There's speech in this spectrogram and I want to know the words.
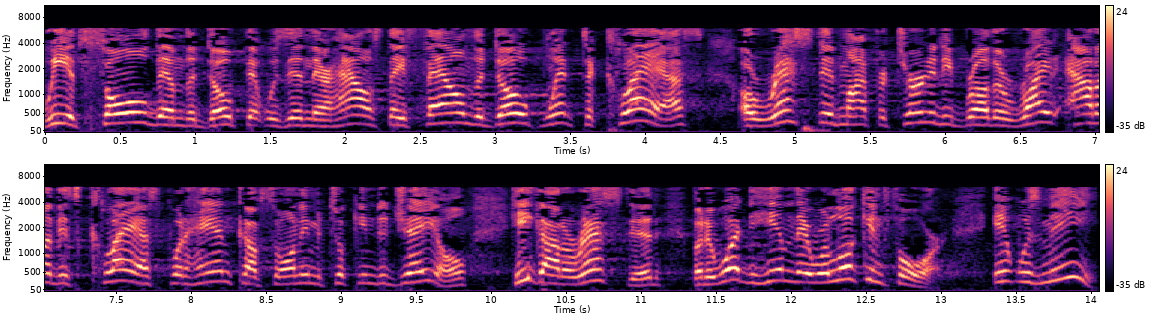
We had sold them the dope that was in their house. They found the dope, went to class, arrested my fraternity brother right out of his class, put handcuffs on him and took him to jail. He got arrested, but it wasn't him they were looking for. It was me.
